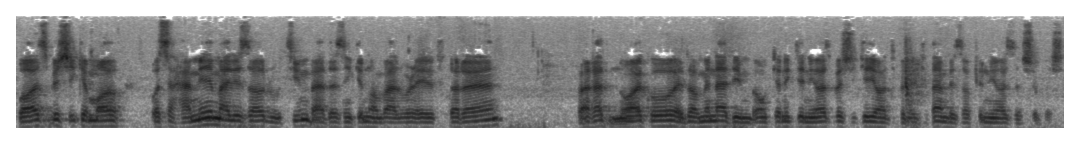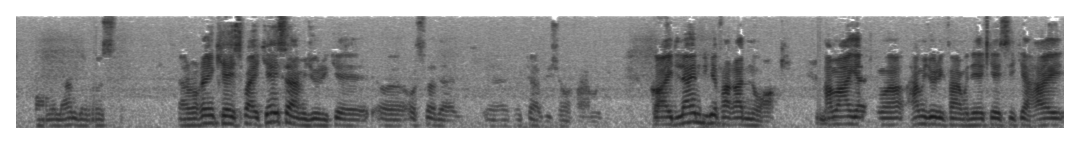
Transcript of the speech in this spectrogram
باز بشه که ما واسه همه مریضا روتین بعد از اینکه نام دارن فقط NOAC رو ادامه ندیم. ممکنه که نیاز بشه که antiplatelet هم به اضافه نیاز داشته باشه کاملا درست در واقع این case by case همینجوری که استاد دکتر شما فرمودید. guideline دیگه فقط NOAC. اما اگر شما همینجوری فرمودید یک case ی که high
